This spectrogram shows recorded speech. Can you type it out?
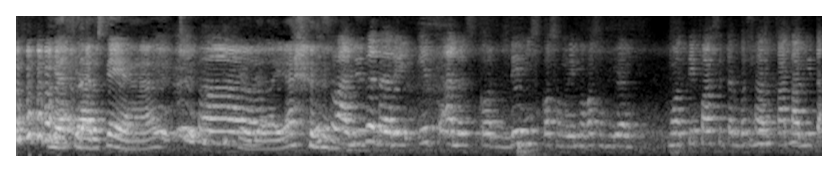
iya sih harusnya ya Eh, ya udahlah ya Terus selanjutnya dari it's underscore dims 0505 motivasi terbesar kata Bita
